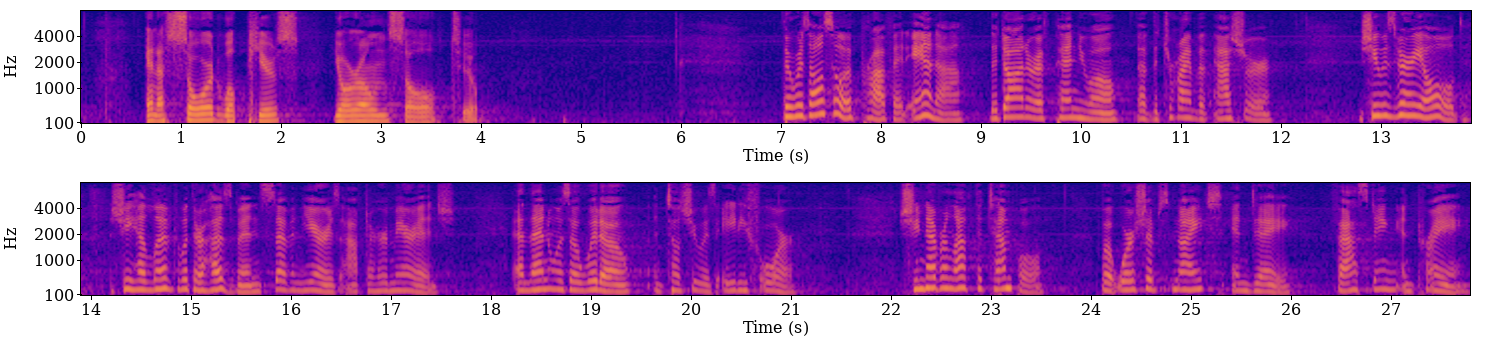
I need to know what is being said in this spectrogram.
and a sword will pierce your own soul too. There was also a prophet, Anna, the daughter of Penuel of the tribe of Asher. She was very old. She had lived with her husband seven years after her marriage, and then was a widow until she was 84. She never left the temple, but worshiped night and day, fasting and praying.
